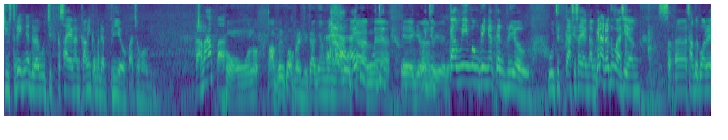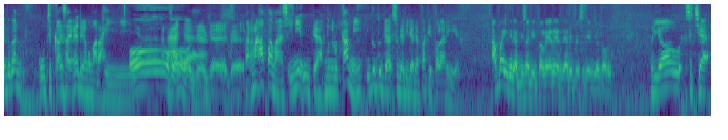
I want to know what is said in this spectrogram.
Justru ini adalah wujud kesayangan kami kepada beliau Pak Jokowi. Karena apa? Oh, ngono. tapi kok predikatnya Nah, memalukan. itu wujud, ya. Gimana wujud tuh, gimana? kami memperingatkan beliau wujud kasih sayang kami kan ada tuh mas yang eh, satu keluarga itu kan wujud kasih sayangnya dengan memarahi. Oh, Ada. oke oke oke. Karena apa mas? Ini udah menurut kami itu sudah sudah tidak dapat ditolerir. Apa yang tidak bisa ditolerir dari Presiden Jokowi? Beliau sejak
